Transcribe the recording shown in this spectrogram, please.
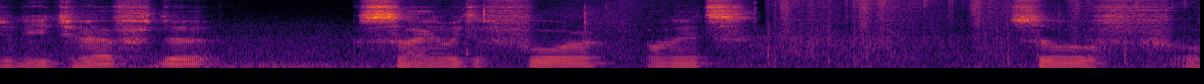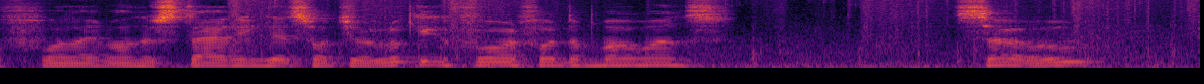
You need to have the sign with a 4 on it. So, of what I'm understanding, that's what you're looking for for the moment. So,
